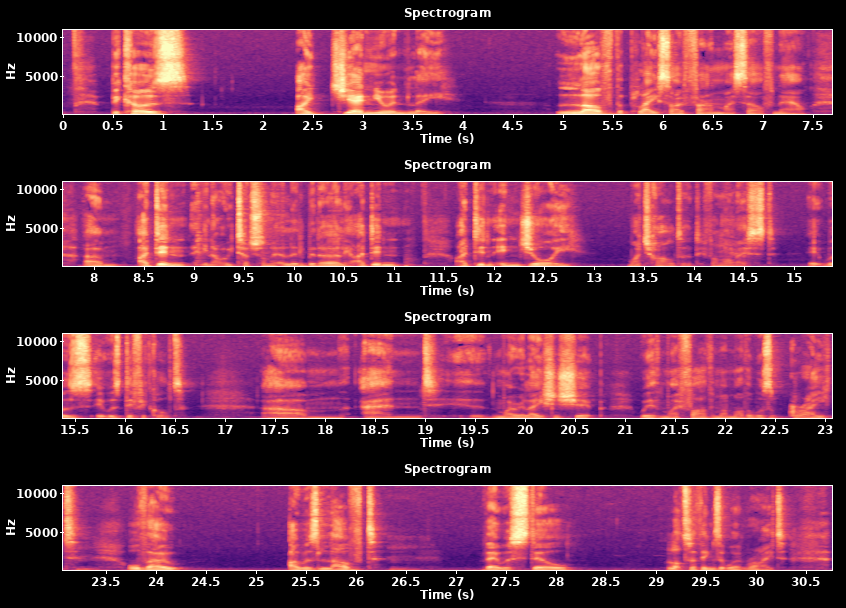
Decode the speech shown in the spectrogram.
because I genuinely love the place I've found myself now. Um, I didn't, you know, we touched on it a little bit earlier. I didn't, I didn't enjoy my childhood, if I'm Yeah. honest. It was, it was difficult, um, and my relationship with my father and my mother wasn't great. Although I was loved, there was still lots of things that weren't right.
